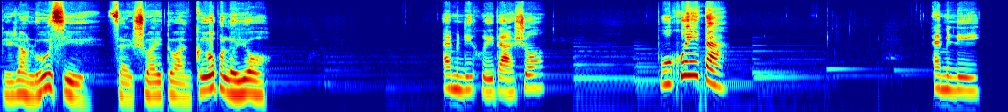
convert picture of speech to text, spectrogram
别让露西。”再摔断胳膊了哟！艾米丽回答说：“不会的。”艾米丽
